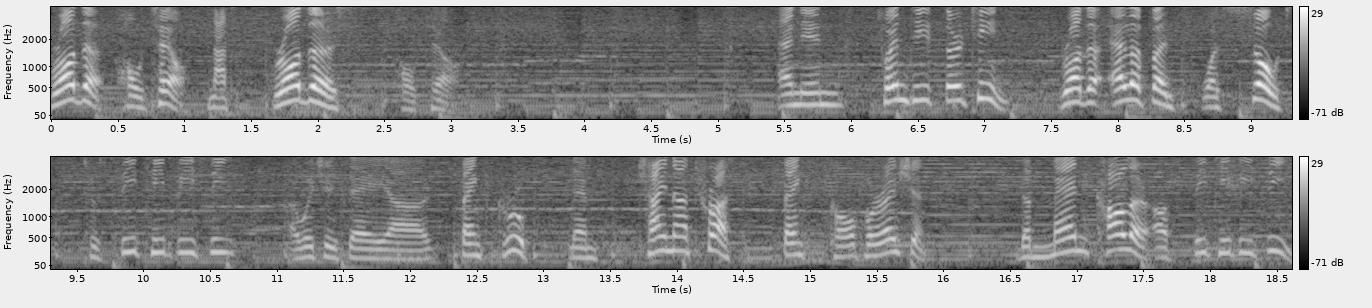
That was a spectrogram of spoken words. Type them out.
Brother Hotel, not Brothers Hotel. And in 2013, Brother Elephants was sold to CTBC, which is a uh, bank group named China Trust Bank Corporation. The main color of CTBC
